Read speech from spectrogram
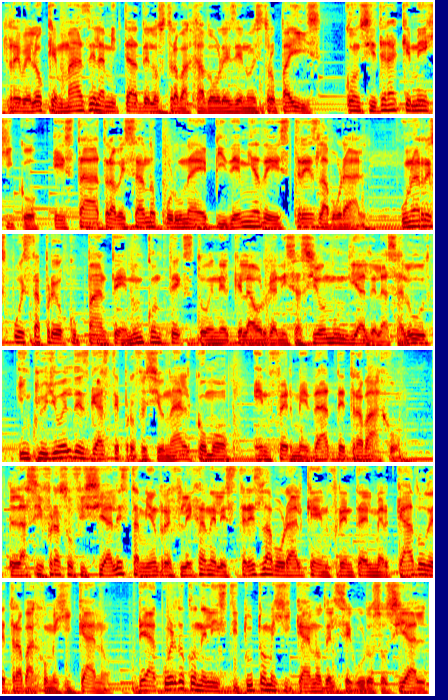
reveló que más de la mitad de los trabajadores de nuestro país considera que México está atravesando por una epidemia de estrés laboral, una respuesta preocupante en un contexto en el que la Organización Mundial de la Salud incluyó el desgaste profesional como enfermedad de trabajo. Las cifras oficiales también reflejan el estrés laboral que enfrenta el mercado de trabajo mexicano. De acuerdo con el Instituto Mexicano del Seguro Social,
